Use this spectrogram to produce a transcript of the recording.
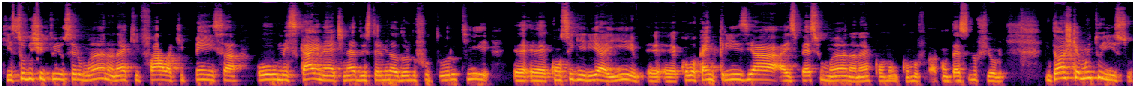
que substitui o ser humano, né? Que fala, que pensa, ou uma Skynet, né? Do Exterminador do Futuro, que é, é, conseguiria aí é, é, colocar em crise a, a, espécie humana, né? Como, como acontece no filme. Então acho que é muito isso.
